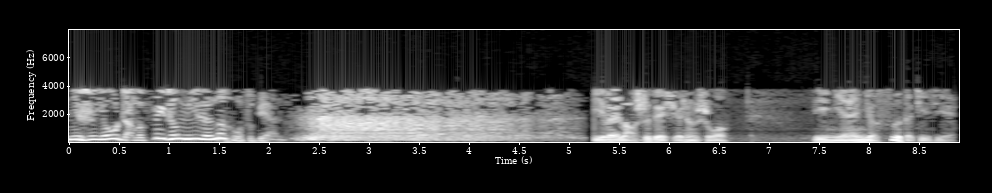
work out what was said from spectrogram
你是由长得非常迷人的猴子变的。”一位老师对学生说：“一年有四个季节。”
